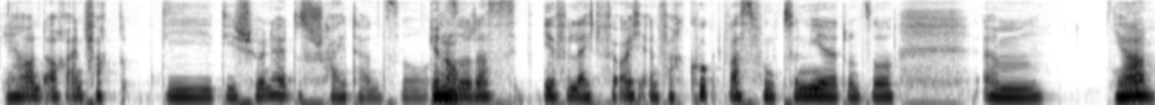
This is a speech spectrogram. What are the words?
Ja, und auch einfach die, die Schönheit des Scheiterns so. Genau. Also, dass ihr vielleicht für euch einfach guckt, was funktioniert und so. Ähm, ja,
